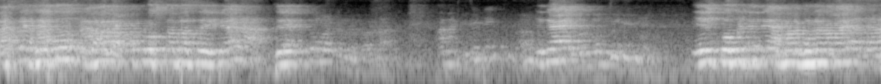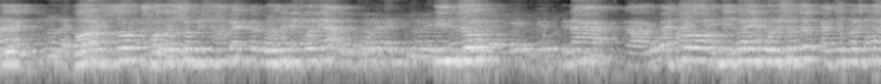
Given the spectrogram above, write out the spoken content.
আজকে যেহেতু আমার একটা প্রস্তাব আছে এটা যে এই কমিটিতে আমার মনে হয় যে দশজন সদস্য বিশিষ্ট একটা কমিটি করলে তিনজন নির্বাহী পরিষদের কার্যকারিতা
